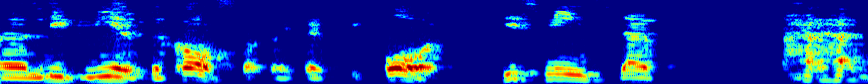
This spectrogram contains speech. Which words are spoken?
uh, live near the coast, as I said before, this means that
